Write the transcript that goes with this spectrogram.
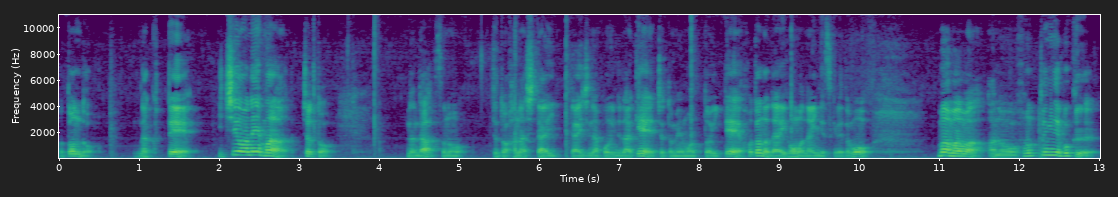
ほとんどなくて一応ねまあちょっとなんだそのちょっと話したい大事なポイントだけちょっとメモっといてほとんど台本はないんですけれどもまあまあまああの本当にね僕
